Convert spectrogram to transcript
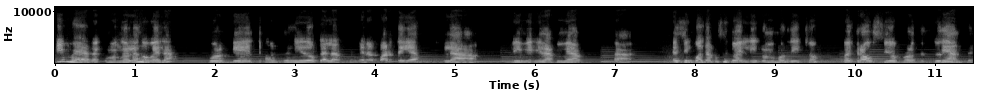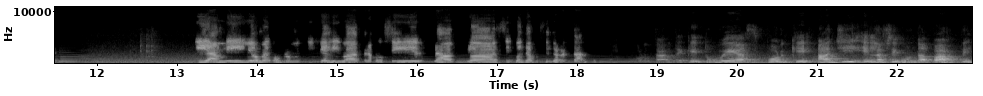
Sí, me recomendó la novela porque tengo entendido que la primera parte ya, la, la primera, el 50% del libro, mejor dicho, fue traducido por otro estudiante. Y a mí yo me comprometí que él iba a traducir la, la 50% restante. importante que tú veas porque allí en la segunda parte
